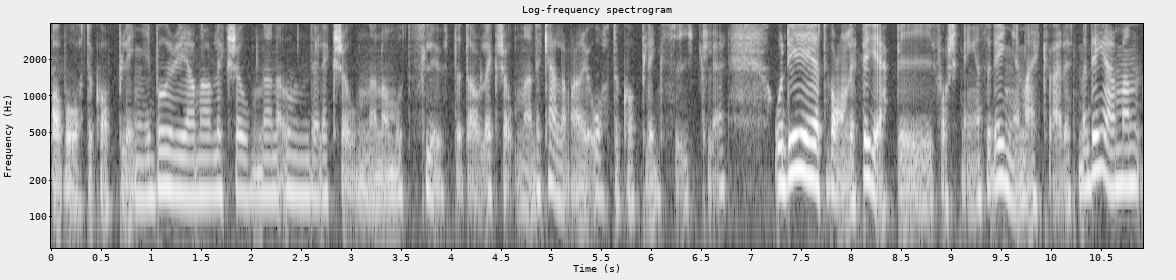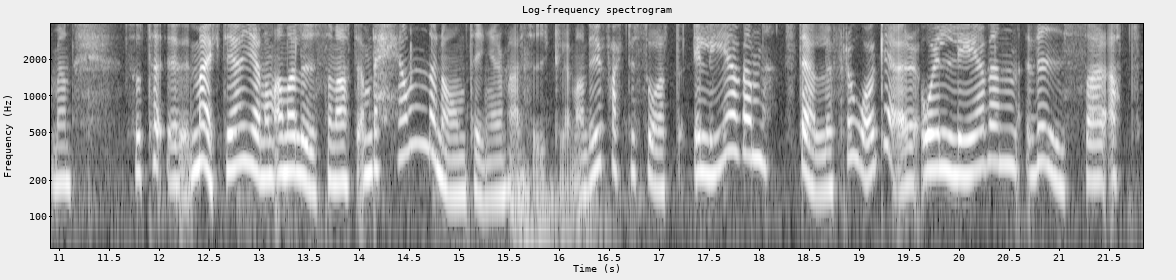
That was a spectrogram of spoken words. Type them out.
av återkoppling i början av lektionen, under lektionen och mot slutet av lektionen. Det kallar man ju återkopplingscykler. Och det är ett vanligt begrepp i forskningen så det är inget märkvärdigt med det. Men, men så eh, märkte jag genom analysen att ja, det händer någonting i de här cyklerna. Det är ju faktiskt så att eleven ställer frågor och eleven visar att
